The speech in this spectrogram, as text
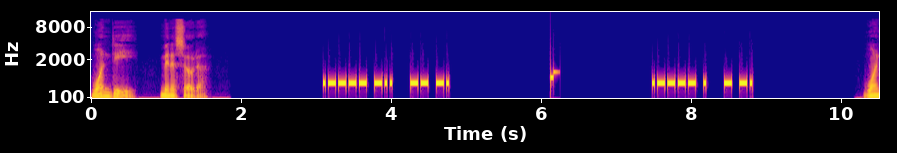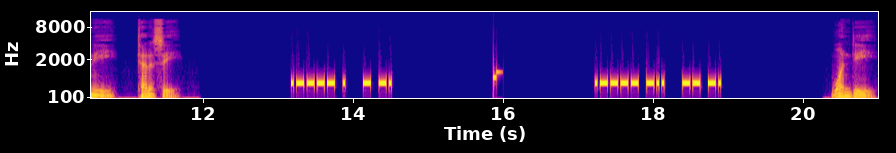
One D, Minnesota. One E, Tennessee. 1D,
